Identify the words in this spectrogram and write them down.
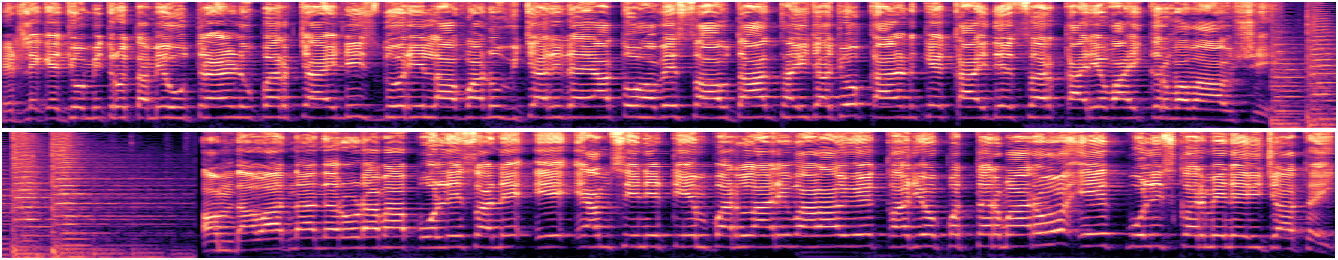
એટલે કે જો મિત્રો તમે ઉત્તરાયણ ઉપર ચાઇનીઝ દોરી લાવવાનું વિચારી રહ્યા તો હવે સાવધાન થઈ જાજો, કારણ કે કાયદેસર કાર્યવાહી કરવામાં આવશે. અમદાવાદના નરોડામાં પોલીસ અને એએમસી ની ટીમ પર લારીવાળાઓએ કર્યો પથ્થરમારો. એક પોલીસ કર્મીને ઈજા થઈ.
